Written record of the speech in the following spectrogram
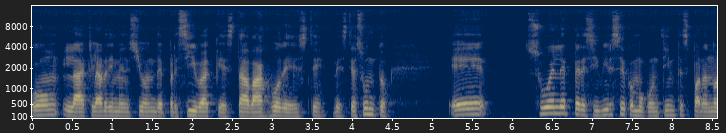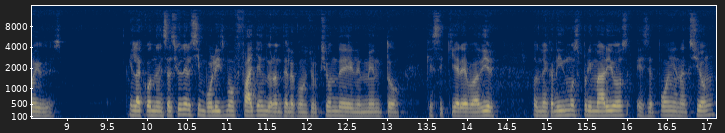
con la clara dimensión depresiva que está abajo de este, de este asunto. Eh, suele percibirse como con tintes paranoides y la condensación y el simbolismo fallan durante la construcción del elemento que se quiere evadir. Los mecanismos primarios eh, se ponen en acción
